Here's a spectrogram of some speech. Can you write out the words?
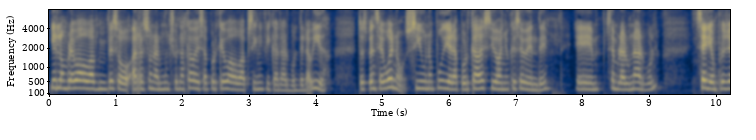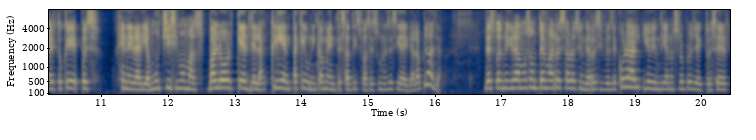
y el nombre Baobab me empezó a resonar mucho en la cabeza porque Baobab significa el árbol de la vida. Entonces pensé, bueno, si uno pudiera por cada vestido de baño que se vende eh, sembrar un árbol, sería un proyecto que pues generaría muchísimo más valor que el de la clienta que únicamente satisface su necesidad de ir a la playa. Después migramos a un tema de restauración de arrecifes de coral y hoy en día nuestro proyecto es ser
